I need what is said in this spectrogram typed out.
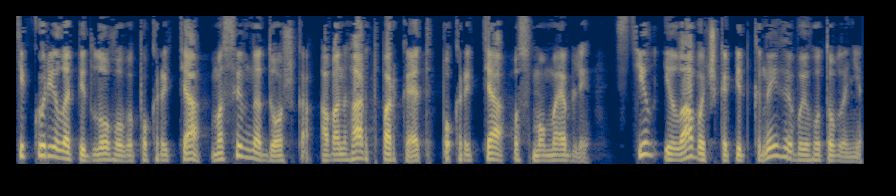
тікоріла підлогове покриття, масивна дошка, авангард паркет, покриття, осмомеблі, стіл і лавочка під книги виготовлені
